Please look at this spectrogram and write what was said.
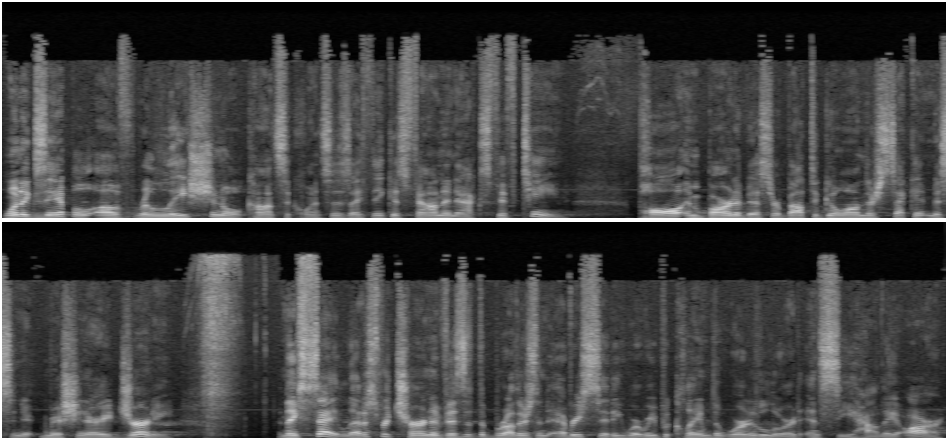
One example of relational consequences, I think, is found in Acts 15. Paul and Barnabas are about to go on their second missionary journey. And they say, Let us return and visit the brothers in every city where we proclaim the word of the Lord and see how they are.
